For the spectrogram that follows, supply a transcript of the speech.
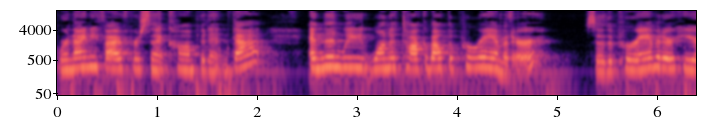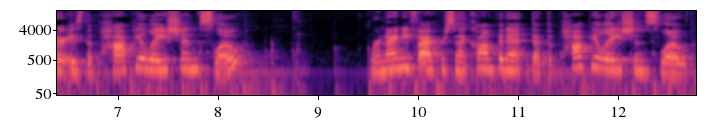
We're 95% confident that. And then we want to talk about the parameter. So the parameter here is the population slope. We're 95% confident that the population slope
